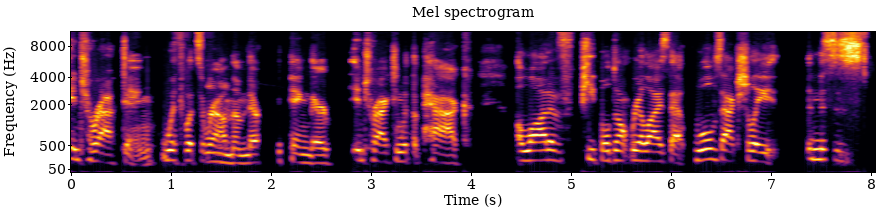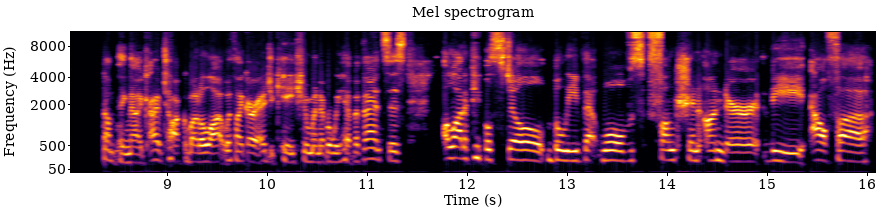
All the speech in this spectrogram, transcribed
interacting with what's around mm-hmm. them. They're hunting, they're interacting with the pack. A lot of people don't realize that wolves actually, and this is something that like, I talk about a lot with like our education whenever we have events is a lot of people still believe that wolves function under the alpha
